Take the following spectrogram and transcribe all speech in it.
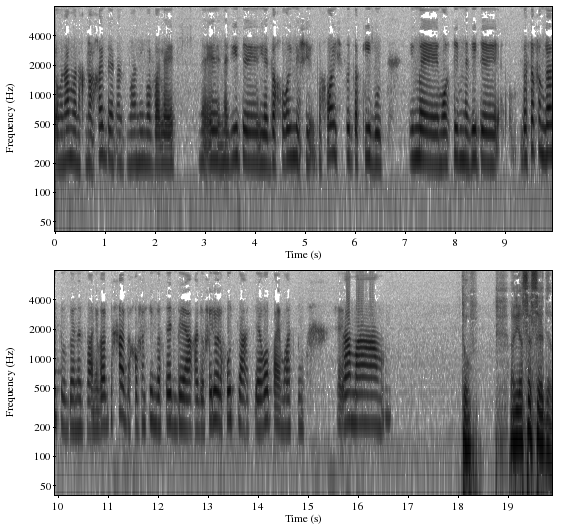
אומנם אנחנו אחרי בין הזמנים, אבל אה, נגיד לבחורים, בחורי ישיבות בקיבוץ, אם הם רוצים, נגיד, בסוף הם לא יצאו בין הזמנים, אבל בכלל בחופשים לצאת ביחד, אפילו לחוץ לארץ, לאירופה הם רצו. שאלה מה... טוב, אני אעשה סדר.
